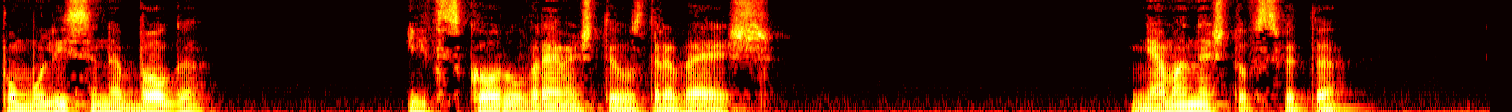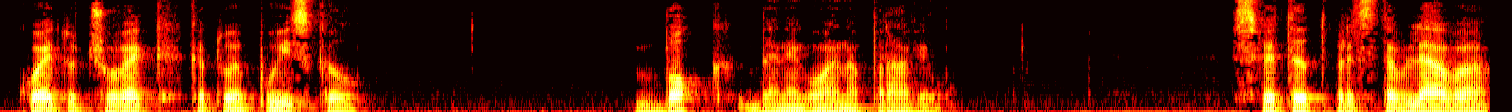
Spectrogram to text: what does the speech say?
Помоли се на Бога и в скоро време ще оздравееш. Няма нещо в света, което човек, като е поискал, Бог да не го е направил. Светът представлява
